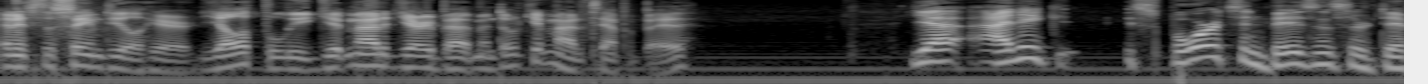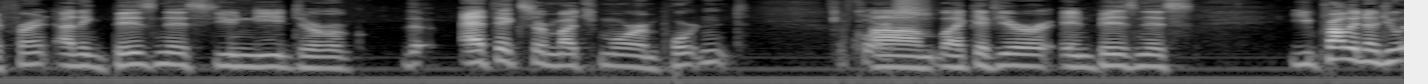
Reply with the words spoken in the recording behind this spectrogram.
And it's the same deal here. Yell at the league. Get mad at Gary Bettman. Don't get mad at Tampa Bay. Yeah, I think sports and business are different. I think business you need to the ethics are much more important. Of course. Um, like if you're in business, you probably don't do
